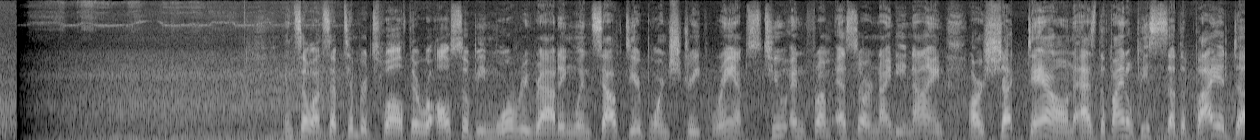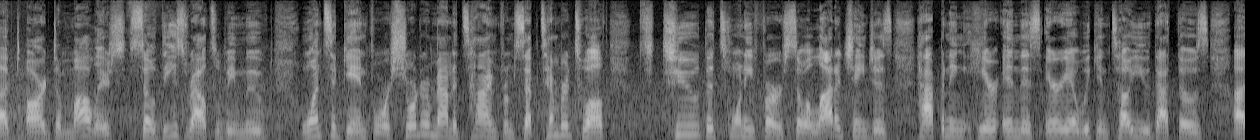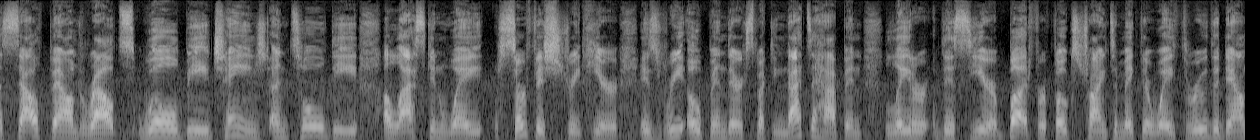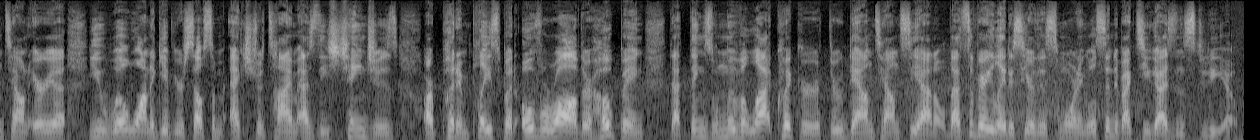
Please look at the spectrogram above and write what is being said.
And so on September 12th, there will also be more rerouting when South Dearborn Street ramps to and from SR 99 are shut down as the final pieces of the viaduct are demolished. So these routes will be moved once again for a shorter amount of time from September 12th to the 21st. So a lot of changes happening here in this area. We can tell you that those uh, southbound routes will be changed until the Alaskan Way surface street here is reopened. They're expecting that to happen later this year. But for folks trying to make their way through the downtown area, you will want to give yourself some extra time as these changes are put in place. But overall, they're hoping that things will move a lot quicker through downtown Seattle. That's the very latest here this morning. We'll send it back to you guys in the studio.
